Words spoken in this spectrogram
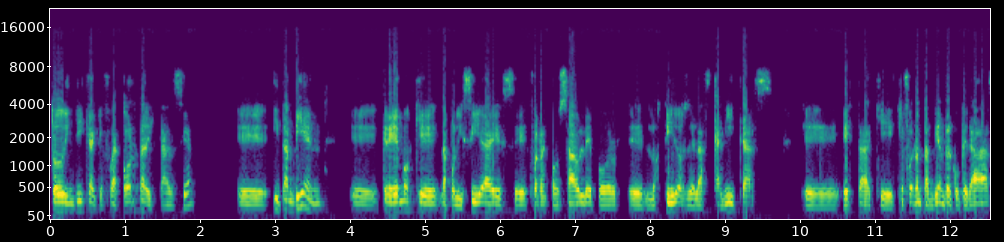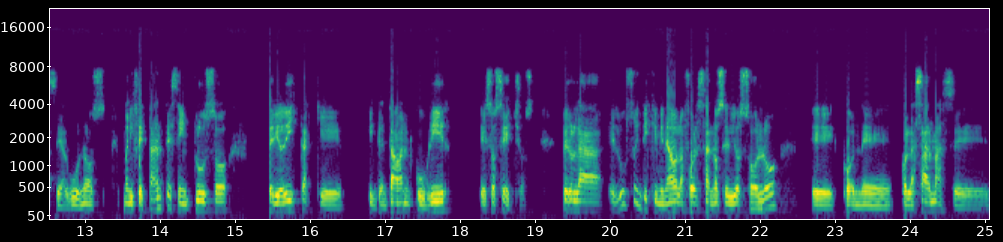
todo indica que fue a corta distancia. Eh, y también eh, creemos que la policía es, fue responsable por los tiros de las canicas esta, que, fueron también recuperadas de algunos manifestantes e incluso periodistas que intentaban cubrir esos hechos. Pero el uso indiscriminado de la fuerza no se dio solo eh, con, eh, con, las armas eh,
